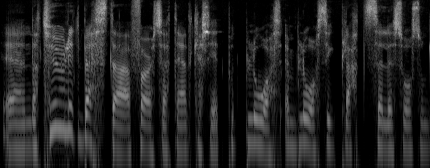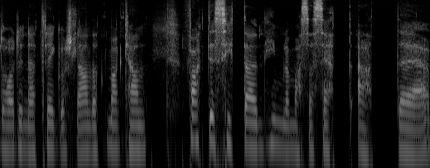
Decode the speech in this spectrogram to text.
eh, naturligt bästa förutsättningarna, att kanske är på ett blås, en blåsig plats eller så som du har dina trädgårdsland, att man kan faktiskt hitta en himla massa sätt att eh,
